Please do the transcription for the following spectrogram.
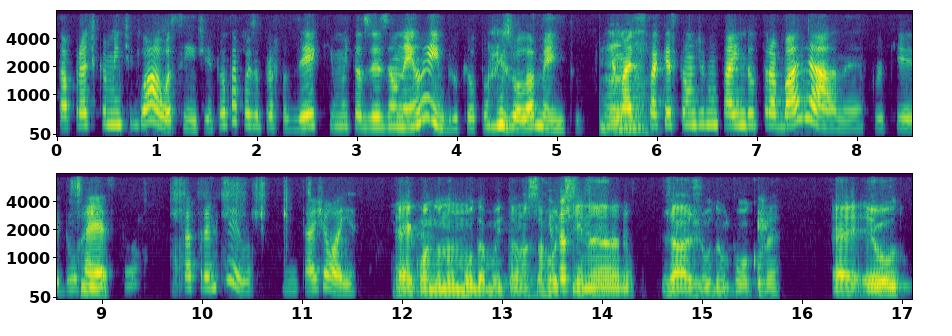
tá praticamente igual, assim, tem tanta coisa pra fazer que muitas vezes eu nem lembro que eu tô no isolamento. É mais essa questão de não estar indo trabalhar, né? Porque do Sim. resto tá tranquilo, tá joia. É, quando não muda muito a nossa E rotina, já ajuda um pouco, né? É, eu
